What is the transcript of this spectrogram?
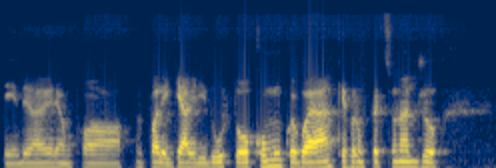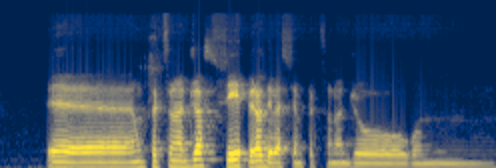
sì, deve avere un po', un po', le chiavi di tutto, o comunque poi anche per un personaggio, eh, un personaggio a sé, però deve essere un personaggio con,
